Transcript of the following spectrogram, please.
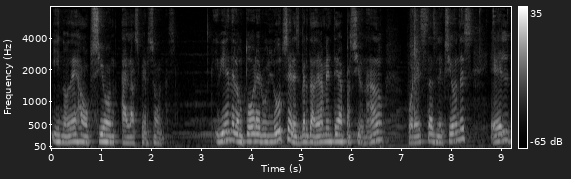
y no deja opción a las personas. Y bien, el autor Erwin Lutzer es verdaderamente apasionado por estas lecciones. Él,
